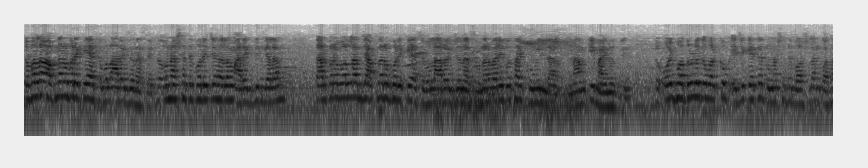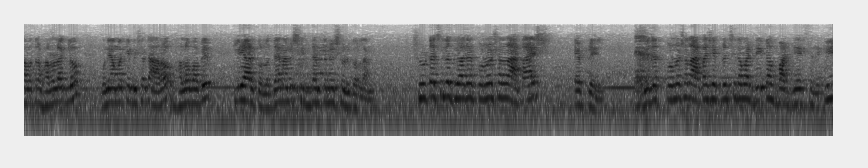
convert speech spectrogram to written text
তো বললাম আপনার উপরে কে আছে? বলল আরেকজন আছে। তো ওনার সাথে পরিচয় হলাম আরেকদিন গেলাম। তারপরে বললাম যে আপনার উপরে কে আছে? বলল আরেকজন আছে। ওনার বাড়ি কোথায়? কুমিল্লা। নাম কি? মাইনুদ্দিন। তো ওই ভদ্রলোক আবার খুব এডুকেটেড ওনার সাথে বসলাম কথাবার্তা ভালো লাগল। উনি আমাকে বিষয়টা আরও ভালোভাবে ক্লিয়ার করল। দেন আমি সিদ্ধান্ত নিয়ে শুরু করলাম। শুরুটা ছিল দুই সালের আঠাশ এপ্রিল। দুই সালের আঠাশ এপ্রিল ছিল আমার ডেট অফ বার্থ দিয়েছে কি.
